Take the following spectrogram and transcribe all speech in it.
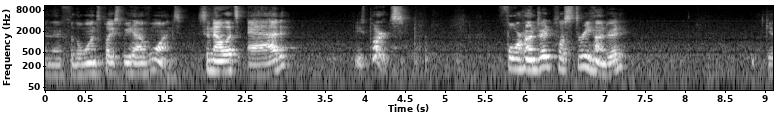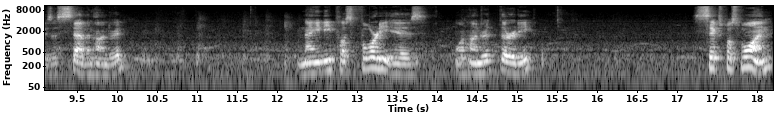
And then for the ones place, we have 1s. So now let's add these parts. 400 plus 300 gives us 700. 90 plus 40 is 130. 6 plus 1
